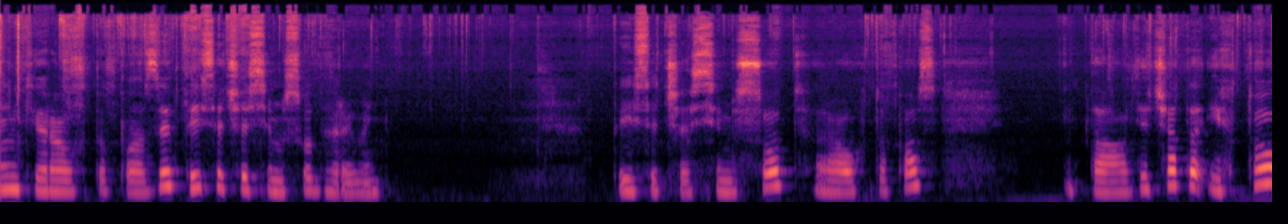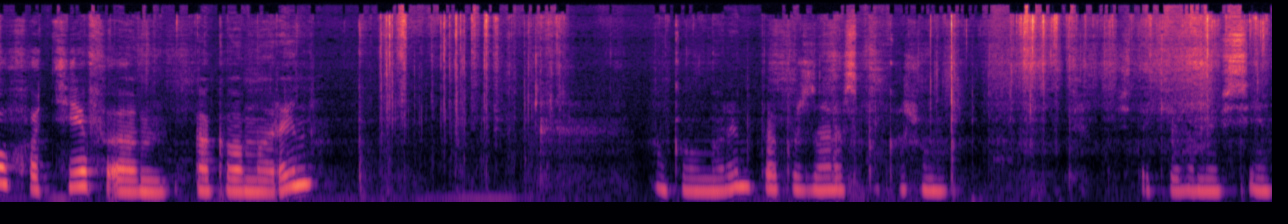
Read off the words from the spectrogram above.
Крупненькі раухтопази 1700 гривень. 1700 раухтопаз. Так, дівчата, і хто хотів ем, аквамарин? Аквамарин також зараз покажу. Ось такі вони всі.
